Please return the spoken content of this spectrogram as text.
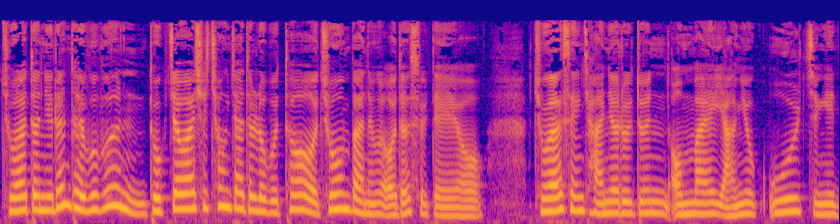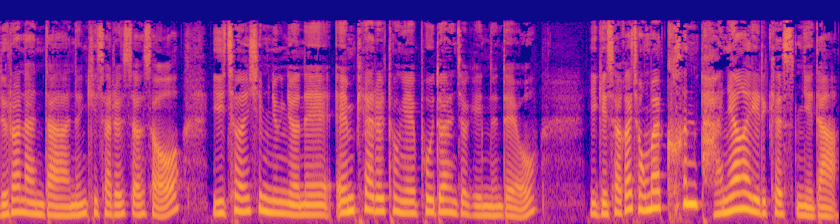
좋았던 일은 대부분 독자와 시청자들로부터 좋은 반응을 얻었을 때예요. 중학생 자녀를 둔 엄마의 양육 우울증이 늘어난다는 기사를 써서 2016년에 NPR을 통해 보도한 적이 있는데요. 이 기사가 정말 큰 반향을 일으켰습니다.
